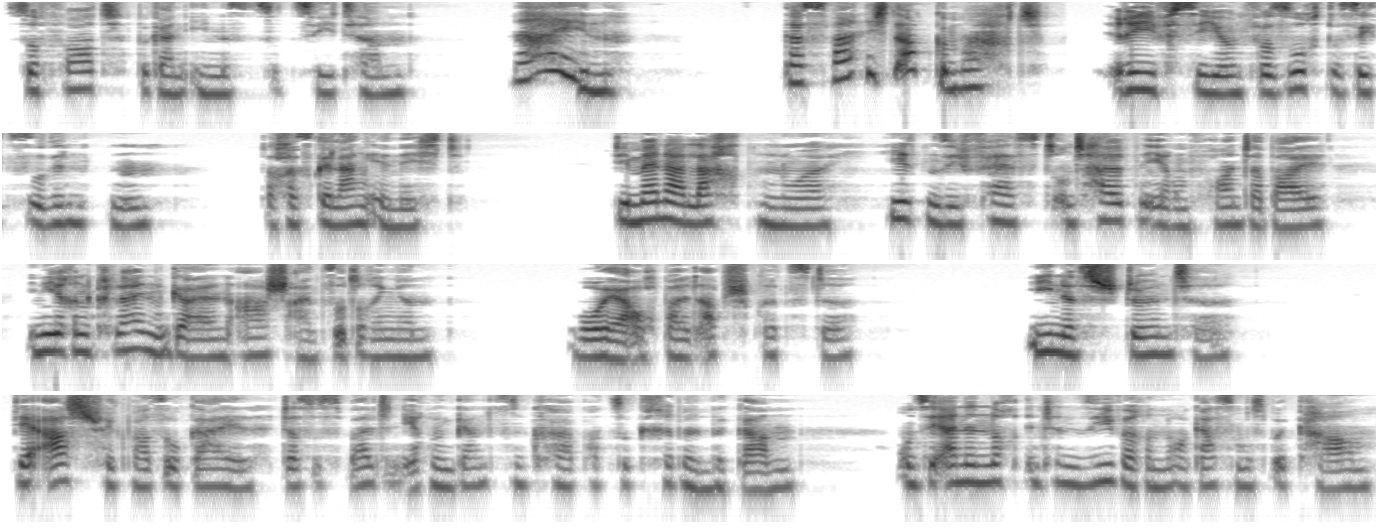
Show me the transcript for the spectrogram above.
Sofort begann Ines zu zetern. Nein! Das war nicht abgemacht! rief sie und versuchte sich zu winden, doch es gelang ihr nicht. Die Männer lachten nur, hielten sie fest und halfen ihrem Freund dabei, in ihren kleinen geilen Arsch einzudringen, wo er auch bald abspritzte. Ines stöhnte. Der Arschfick war so geil, dass es bald in ihrem ganzen Körper zu kribbeln begann und sie einen noch intensiveren Orgasmus bekam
